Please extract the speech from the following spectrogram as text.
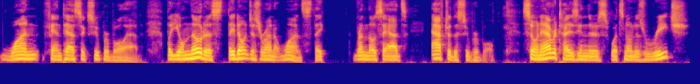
one fantastic Super Bowl ad, but you'll notice they don't just run it once. They run those ads after the Super Bowl. So in advertising there's what's known as reach,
